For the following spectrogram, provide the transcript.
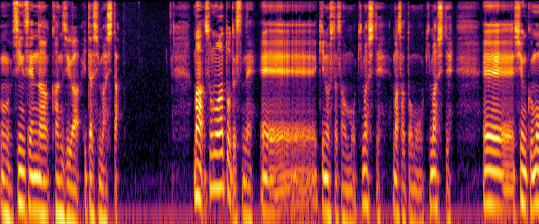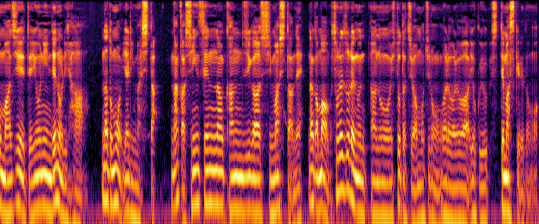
うん、新鮮な感じがいたしました。まあその後ですね、えー、木下さんも来まして正人も来まして、えー、俊君も交えて4人でのリハなどもやりましたなんか新鮮な感じがしましたねなんかまあそれぞれのあの人たちはもちろん我々はよく知ってますけれども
